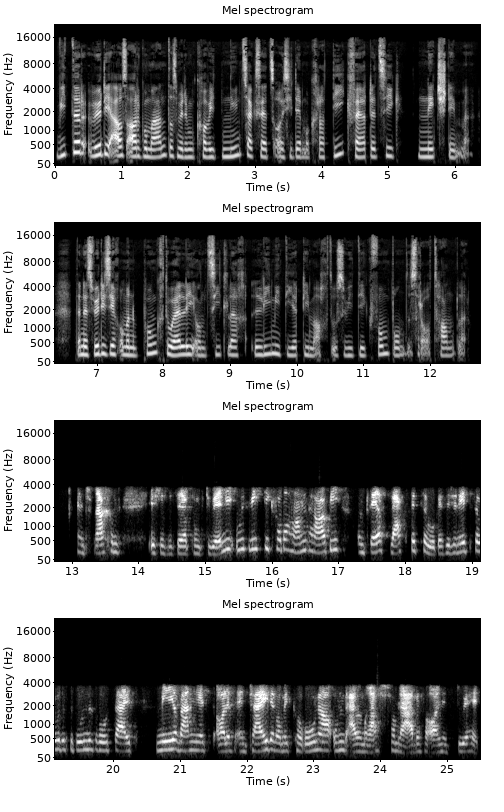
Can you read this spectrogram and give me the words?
Weiter würde auch das Argument, dass mit dem Covid-19-Gesetz unsere Demokratie gefährdet sei, nicht stimmen. Denn es würde sich um eine punktuelle und zeitlich limitierte Machtausweitung vom Bundesrat handeln. Entsprechend ist es eine sehr punktuelle Ausweitung von der Handhabe und sehr zweckbezogen. Es ist ja nicht so, dass der Bundesrat sagt, wir wollen jetzt alles entscheiden, was mit Corona und auch im Rest vom Leben vor allem zu tun hat.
